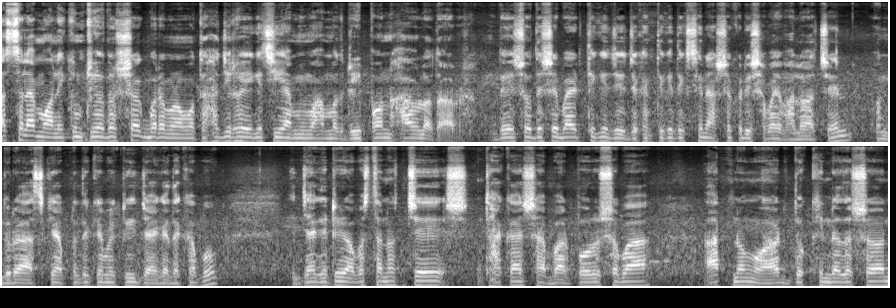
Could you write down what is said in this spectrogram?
আসসালামু আলাইকুম, প্রিয় দর্শক। বরাবর মতো হাজির হয়ে গেছি আমি মোহাম্মদ রিপন হাওলাদার। দেশ ও দেশের বাইরে থেকে যে যেখান থেকে দেখছেন, আশা করি সবাই ভালো আছেন। বন্ধুরা, আজকে আপনাদেরকে আমি একটি জায়গা দেখাবো। জায়গাটির অবস্থান হচ্ছে ঢাকা সাভার পৌরসভা, আট নং ওয়ার্ড, দক্ষিণ রাজস্বন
